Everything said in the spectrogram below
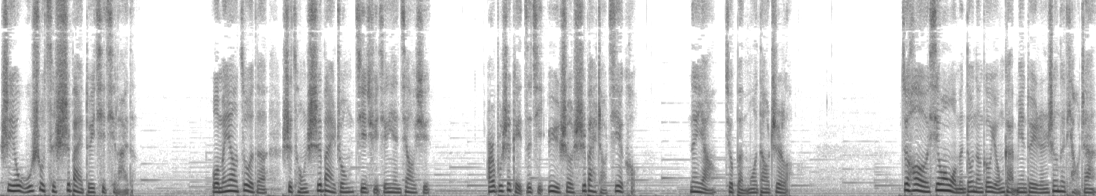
是由无数次失败堆砌起来的。我们要做的是从失败中汲取经验教训，而不是给自己预设失败找借口，那样就本末倒置了。最后，希望我们都能够勇敢面对人生的挑战，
